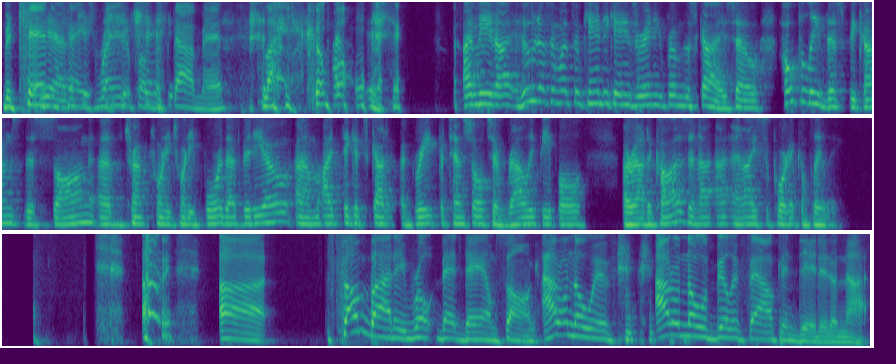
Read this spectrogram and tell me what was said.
the candy yeah, canes the, raining from the sky, man. Like, come on. I, I mean, I, who doesn't want some candy canes raining from the sky? So hopefully this becomes the song of Trump 2024. That video, um, I think it's got a great potential to rally people around a cause, and I, and I support it completely. uh, somebody wrote that damn song. I don't know if I don't know if Billy Falcon did it or not.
